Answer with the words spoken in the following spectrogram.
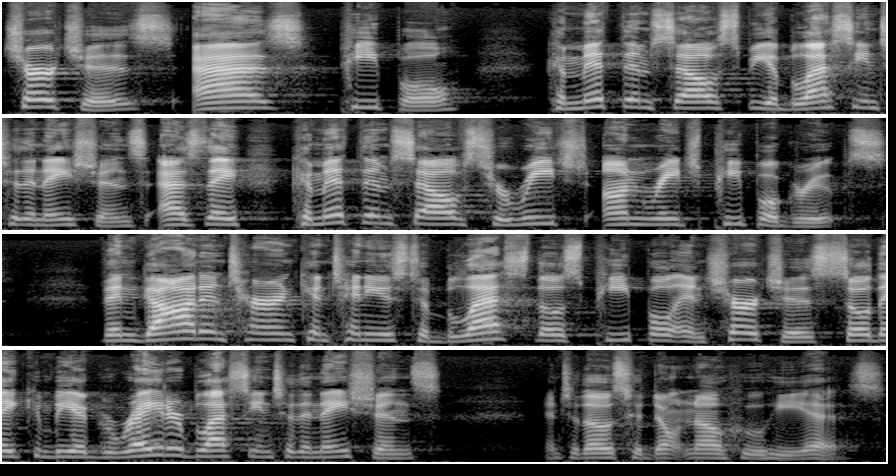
churches, as people, commit themselves to be a blessing to the nations, as they commit themselves to reach unreached people groups, then God in turn continues to bless those people and churches so they can be a greater blessing to the nations and to those who don't know who He is.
